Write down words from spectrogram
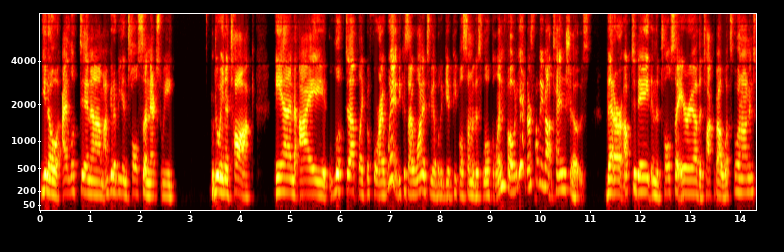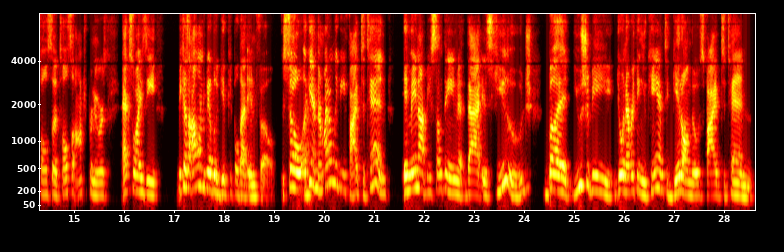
you know, I looked in, um, I'm gonna be in Tulsa next week doing a talk. And I looked up like before I went because I wanted to be able to give people some of this local info. And yeah, there's probably about 10 shows that are up to date in the Tulsa area that talk about what's going on in Tulsa, Tulsa entrepreneurs, XYZ because I want to be able to give people that info. So again, there might only be five to 10. It may not be something that is huge, but you should be doing everything you can to get on those five to 10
